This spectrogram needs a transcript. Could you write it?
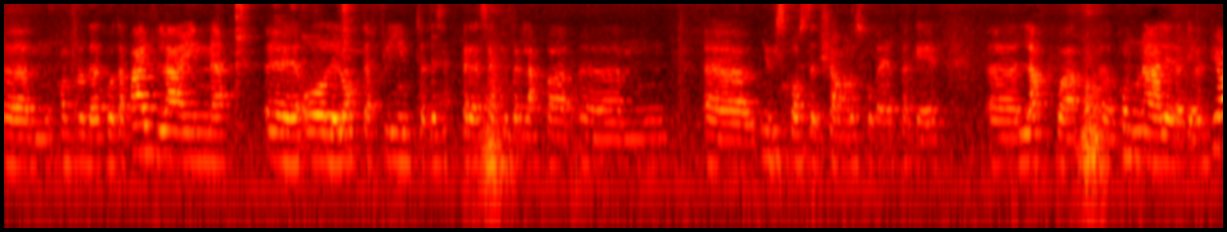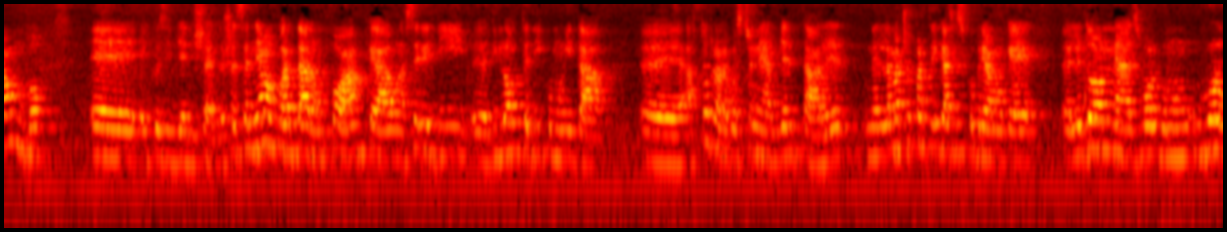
ehm, contro la Dakota Pipeline eh, o le lotte a Flint per esempio per l'acqua ehm, eh, in risposta diciamo, alla scoperta che eh, l'acqua eh, comunale era piena di piombo e, e, così via dicendo. Cioè, se andiamo a guardare un po' anche a una serie di, di lotte di comunità eh, attorno alla questione ambientale, nella maggior parte dei casi scopriamo che eh, le donne svolgono un, un ruolo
